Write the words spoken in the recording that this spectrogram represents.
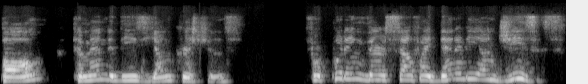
Paul commended these young Christians for putting their self identity on Jesus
